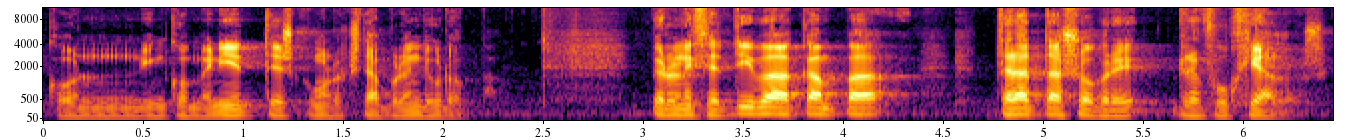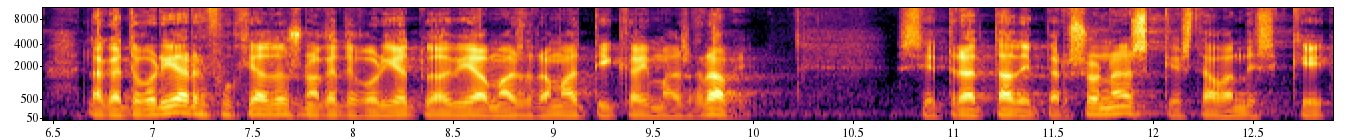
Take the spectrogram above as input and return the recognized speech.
con inconvenientes, como los que está poniendo Europa. Pero la iniciativa Acampa trata sobre refugiados. La categoría de refugiados es una categoría todavía más dramática y más grave. Se trata de personas que estaban, que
